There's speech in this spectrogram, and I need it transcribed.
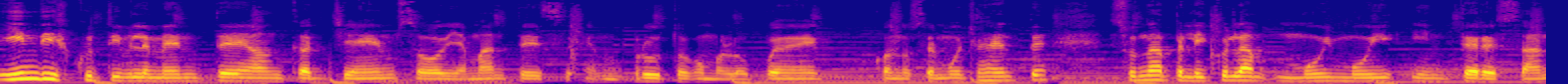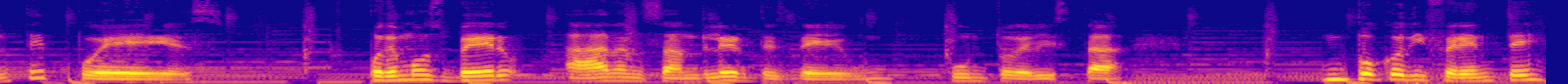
indiscutiblemente Uncut James o Diamantes en Bruto, como lo puede conocer mucha gente, es una película muy, muy interesante, pues podemos ver a Adam Sandler desde un punto de vista un poco diferente,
